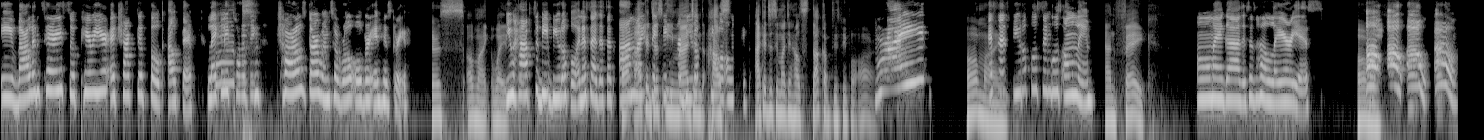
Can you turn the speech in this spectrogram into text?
a voluntary, superior, attractive folk out there, likely what? causing Charles Darwin to roll over in his grave. There's oh my wait. You have to be beautiful, and it says it says I'm. I could just imagine how I could just imagine how stuck up these people are. Right. Oh my. It says beautiful singles only. And fake. Oh my god, this is hilarious. Oh, oh, oh, oh, oh.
